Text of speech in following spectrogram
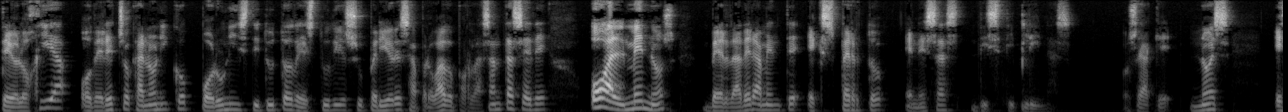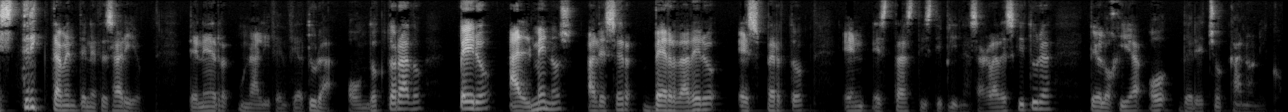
teología o derecho canónico por un instituto de estudios superiores aprobado por la Santa Sede o al menos verdaderamente experto en esas disciplinas. O sea que no es estrictamente necesario tener una licenciatura o un doctorado, pero al menos ha de ser verdadero experto estas disciplinas, Sagrada Escritura, teología o derecho canónico.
